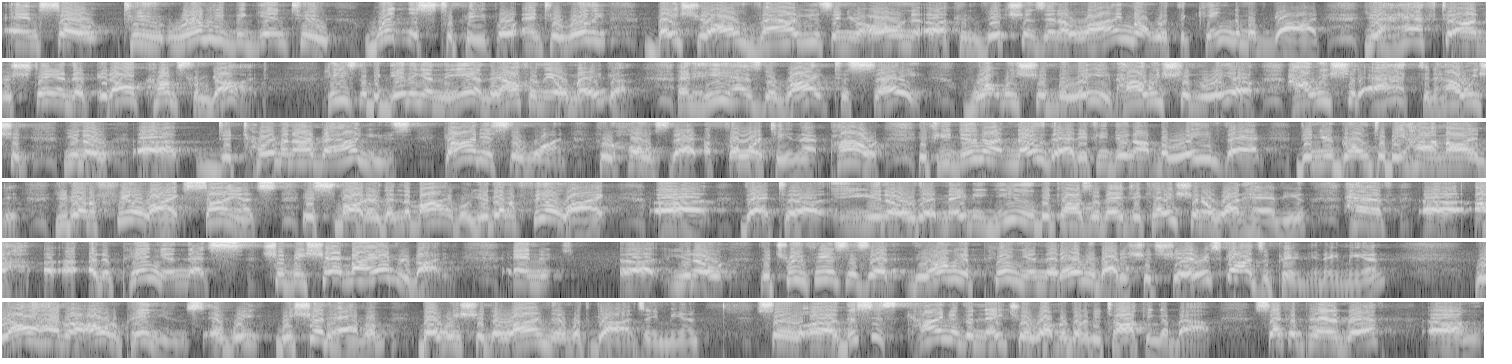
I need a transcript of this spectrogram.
And so to really begin to witness to people and to really base your own values and your own uh, convictions in alignment with the kingdom of God, you have to understand that it all comes from God. He's the beginning and the end, the Alpha and the Omega. And He has the right to say what we should believe, how we should live, how we should act, and how we should, you know, uh, determine our values. God is the one who holds that authority and that power. If you do not know that, if you do not believe that, then you're going to be high-minded. You're going to feel like science is smarter than the Bible. You're going to feel like uh, that, uh, you know, that maybe you, because of education or what have you, have uh, a, a, an opinion that should be shared by everybody. And uh, you know, the truth is, is that the only opinion that everybody should share is God's opinion. Amen. We all have our own opinions, and we, we should have them, but we should align them with God's. Amen. So uh, this is kind of the nature of what we're going to be talking about. Second paragraph, um,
